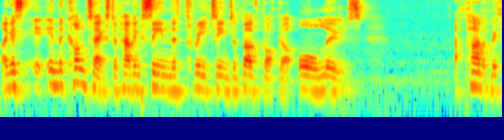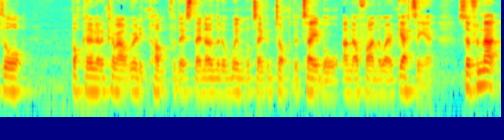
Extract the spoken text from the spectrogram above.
I guess, in the context of having seen the three teams above Boca all lose. A part of me thought Boca are going to come out really pumped for this. They know that a win will take them top of the table and they'll find a way of getting it. So, from that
